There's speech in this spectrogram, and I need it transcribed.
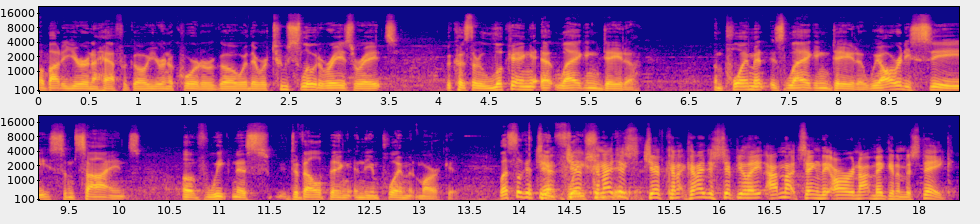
about a year and a half ago, a year and a quarter ago, where they were too slow to raise rates because they're looking at lagging data. Employment is lagging data. We already see some signs of weakness developing in the employment market. Let's look at the Jeff, inflation. Jeff, can I data. just Jeff, can I, can I just stipulate? I'm not saying they are not making a mistake.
